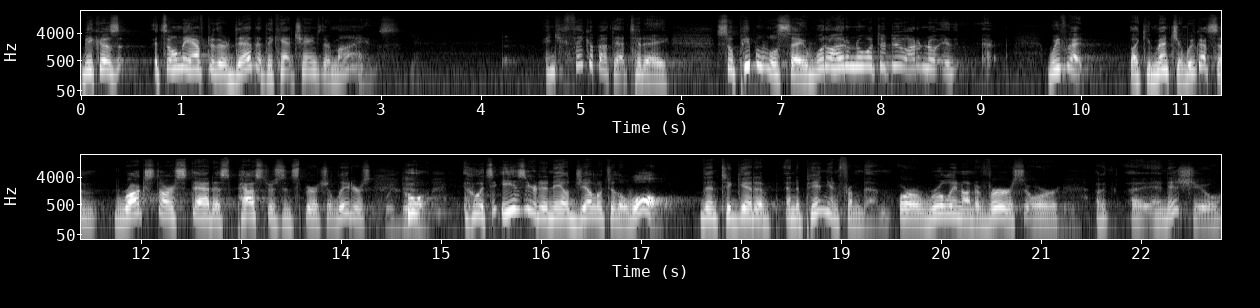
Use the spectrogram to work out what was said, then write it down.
Because it's only after they're dead that they can't change their minds. And you think about that today. So people will say, "What? I don't know what to do. I don't know." We've got, like you mentioned, we've got some rock star status pastors and spiritual leaders who, who it's easier to nail Jello to the wall than to get a, an opinion from them or a ruling on a verse or a, a- an issue.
